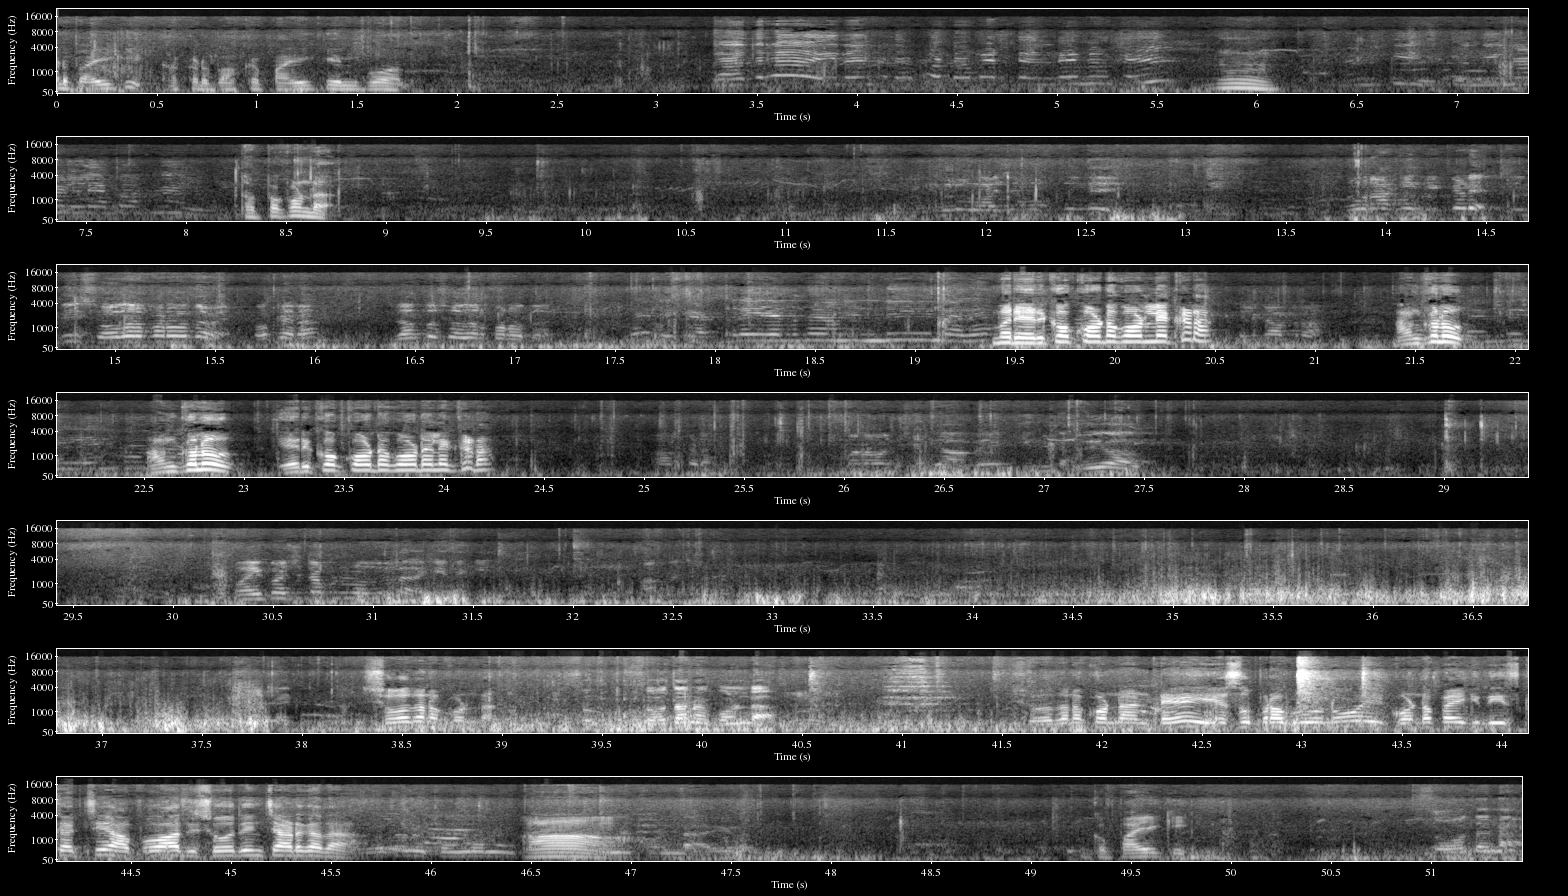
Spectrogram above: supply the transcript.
అక్కడ పైకి అక్కడ పక్క పైకి వెళ్ళిపోవాలి. తప్పకుండా. మరి ఎరుకో కోట కోడలు ఎక్కడ? అంకులు అంకులు ఎరుకో కోట కోడలు ఎక్కడ? పైకి వచ్చేటప్పుడు కిందకి? శోధన కొండ సోదన కొండ శోధన కొండ అంటే యేసు ప్రభువును ఈ కొండపైకి తీసుకొచ్చి అపవాది శోధించాడు కదా. ఆ. ఇంక పైకి. శోధన.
